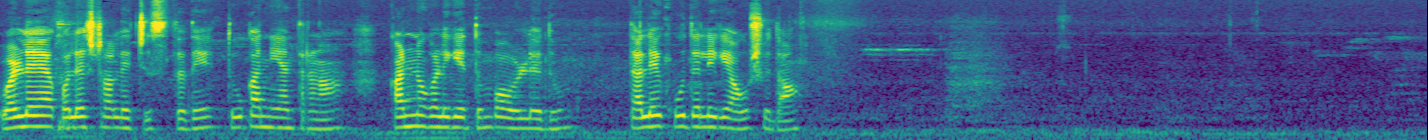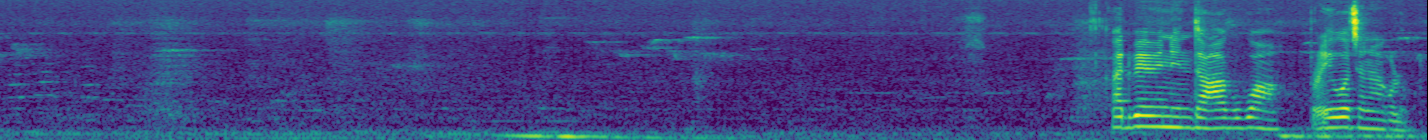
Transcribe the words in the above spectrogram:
ಒಳ್ಳೆಯ ಕೊಲೆಸ್ಟ್ರಾಲ್ ಹೆಚ್ಚಿಸುತ್ತದೆ ತೂಕ ನಿಯಂತ್ರಣ ಕಣ್ಣುಗಳಿಗೆ ತುಂಬ ಒಳ್ಳೆಯದು ತಲೆ ಕೂದಲಿಗೆ ಔಷಧ. ಕರಿಬೇವಿನಿಂದ ಆಗುವ ಪ್ರಯೋಜನಗಳು.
